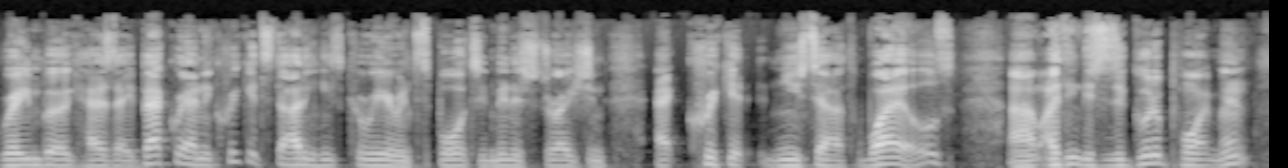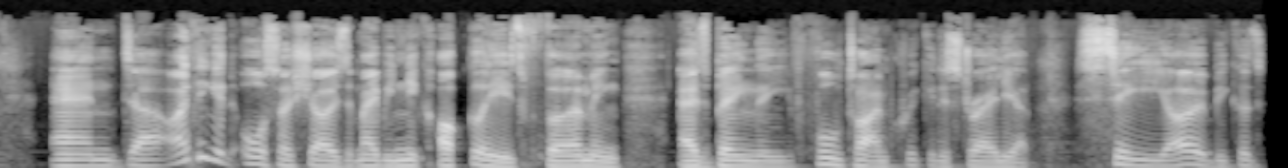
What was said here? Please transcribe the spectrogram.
Greenberg has a background in cricket, starting his career in sports administration at Cricket New South Wales. Um, I think this is a good appointment, and uh, I think it also shows that maybe Nick Hockley is firming as being the full time Cricket Australia CEO because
